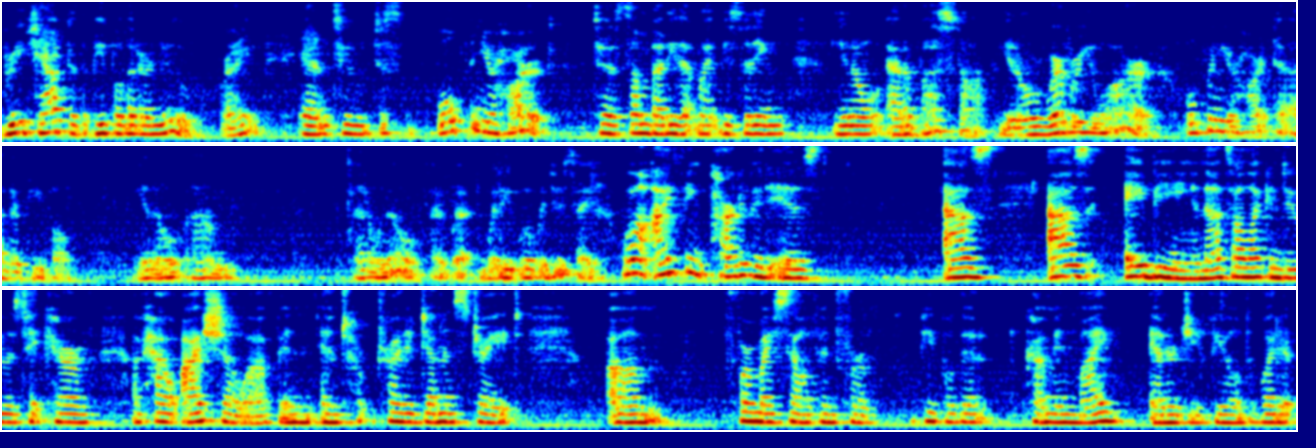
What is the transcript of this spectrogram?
reach out to the people that are new, right? And to just open your heart to somebody that might be sitting, you know, at a bus stop, you know, wherever you are. Open your heart to other people. You know, um, I don't know. I, what, what, do you, what would you say? Well, I think part of it is as as a being, and that's all I can do is take care of, of how I show up and, and t- try to demonstrate um, for myself and for people that come in my energy field what it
